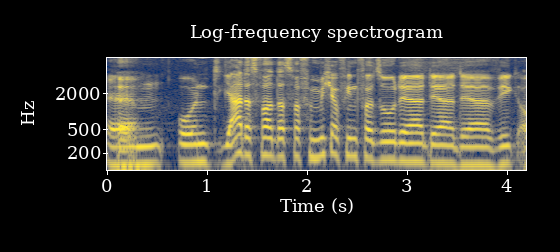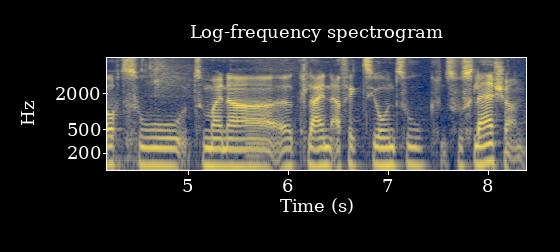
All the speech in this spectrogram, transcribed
Ähm, ja. Und ja, das war, das war für mich auf jeden Fall so der, der, der Weg auch zu, zu meiner äh, kleinen Affektion zu, zu Slashern.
